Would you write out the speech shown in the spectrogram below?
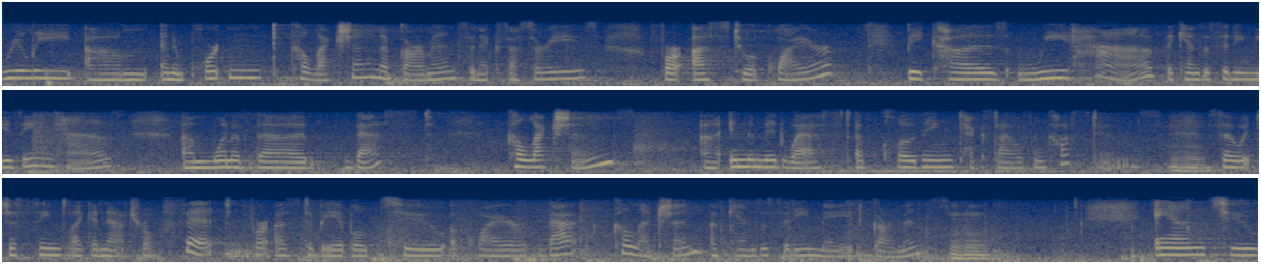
really um, an important collection of garments and accessories for us to acquire because we have, the Kansas City Museum has, um, one of the best collections uh, in the Midwest of clothing, textiles, and costumes. Mm-hmm. So it just seemed like a natural fit for us to be able to acquire that collection of Kansas City made garments mm-hmm. and to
